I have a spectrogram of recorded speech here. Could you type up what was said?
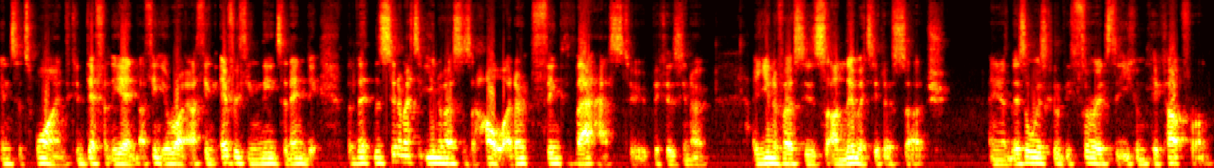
intertwined, can definitely end. I think you're right. I think everything needs an ending. But the, the cinematic universe as a whole, I don't think that has to, because, you know, a universe is unlimited as such. And, you know, there's always going to be threads that you can pick up from.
